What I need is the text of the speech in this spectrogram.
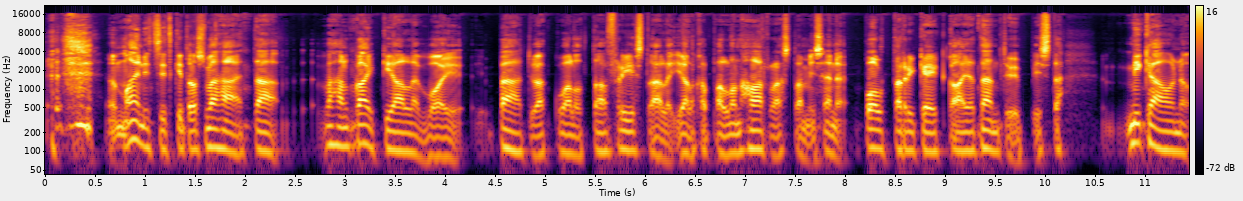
Mainitsitkin tuossa vähän, että vähän kaikkialle voi päätyä, kun aloittaa freestyle-jalkapallon harrastamisen, polttarikeikkaa ja tämän tyyppistä – mikä on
